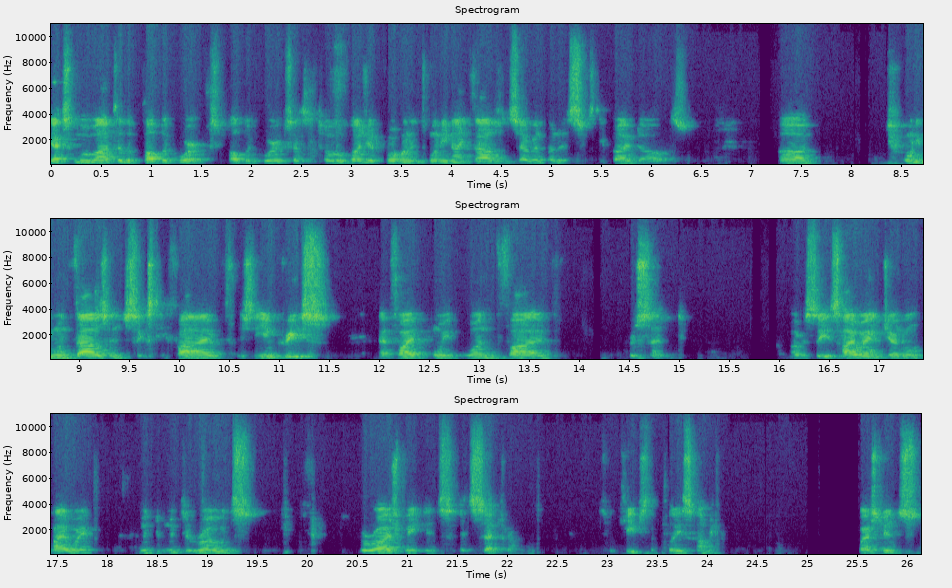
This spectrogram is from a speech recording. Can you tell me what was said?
Next, move on to the Public Works. Public Works has a total budget, four hundred twenty-nine thousand, seven hundred sixty-five dollars. Uh, Twenty-one thousand sixty-five is the increase at five point one five percent. Obviously, it's highway, general highway, winter, roads, garage maintenance, etc. So it keeps the place humming. Questions,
